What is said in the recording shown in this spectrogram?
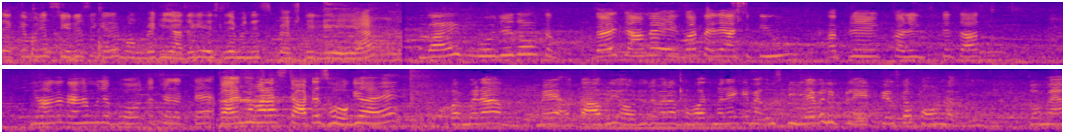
देख के मुझे सीरियसली कह रही बॉम्बे की याद है इसलिए मैंने स्पेशली ली है। गाइस, मुझे तो गाइस यहाँ मैं एक बार पहले आ चुकी हूँ, अपने कलीग्स के साथ, यहाँ का खाना मुझे बहुत अच्छा लगता है। गाइस, हमारा स्टार्टर्स हो गया है, पर मेरा मैं हो रही हूँ तो मेरा बहुत मन है कि मैं उसकी ये वाली प्लेट पे उसका फ़ोन रख दूँ। तो मैं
